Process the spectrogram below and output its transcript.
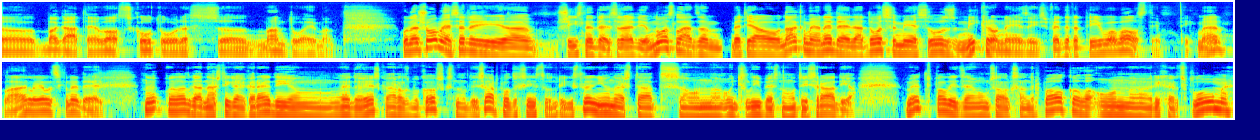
uh, bagātajam valsts kultūras uh, mantojumam. Un ar šo mēs arī šīs nedēļas raidījumu noslēdzam, bet jau nākamajā nedēļā dosimies uz Mikronēzijas Federatīvo valsti. Tikmēr, lai lieliska nedēļa. Nu, vēl atgādināšu tikai, ka raidījumu veidojas Kārls Bukovskis no Latvijas ārpolitikas institūta Rīgas Traģiņu universitātes un Uģis Lībēs no Latvijas rādio. Bet palīdzēja mums Aleksandra Palkova un Rihards Plūme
